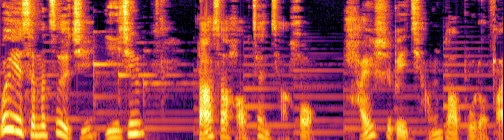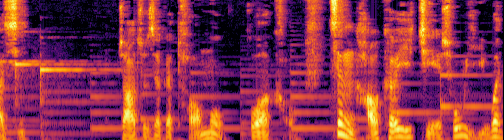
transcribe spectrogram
为什么自己已经打扫好战场后，还是被强盗部落发现？抓住这个头目活口，正好可以解除疑问。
